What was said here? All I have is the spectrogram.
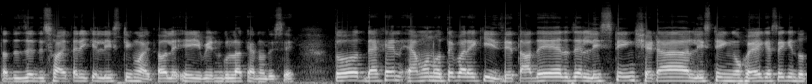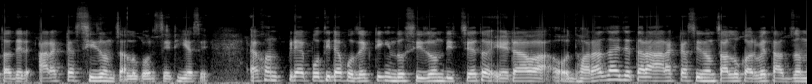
তাদের যদি ছয় তারিখে লিস্টিং হয়, তাহলে এই ইভেন্টগুলো কেন দিছে? তো দেখেন, এমন হতে পারে কি যে তাদের যে লিস্টিং সেটা লিস্টিং হয়ে গেছে, কিন্তু তাদের আরেকটা সিজন চালু করছে, ঠিক আছে? এখন প্রায় প্রতিটা প্রজেক্টই কিন্তু সিজন দিচ্ছে। তো এটা ধরা যায় যে তারা আরেকটা সিজন চালু করবে, তার জন্য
